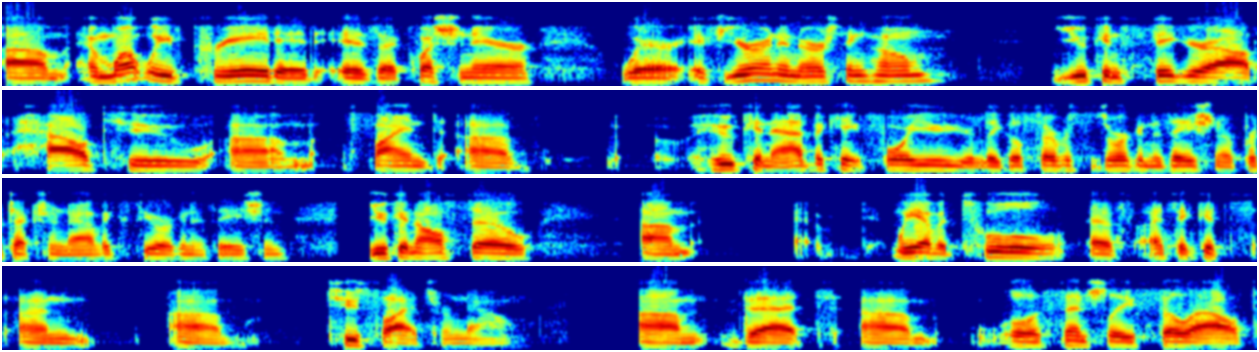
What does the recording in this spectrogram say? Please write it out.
Um, and what we've created is a questionnaire where if you're in a nursing home, you can figure out how to um, find uh, who can advocate for you, your legal services organization or protection and advocacy organization. You can also um, we have a tool, if, I think it's on um, two slides from now, um, that um, will essentially fill out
